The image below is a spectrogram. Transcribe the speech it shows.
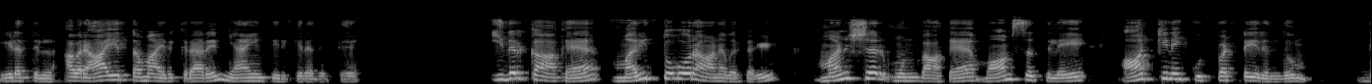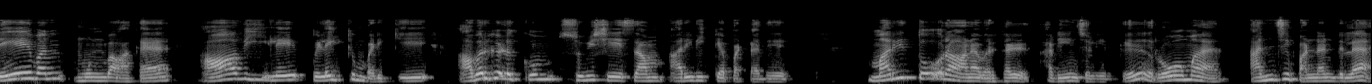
இடத்தில் அவர் ஆயத்தமா இருக்கிறாரு நியாயம் தீர்க்கிறதுக்கு. இதற்காக மரித்தோரானவர்கள் மனுஷர் முன்பாக மாம்சத்திலே ஆக்கினைக்குட்பட்டு இருந்தும் தேவன் முன்பாக ஆவியிலே பிழைக்கும்படிக்கு அவர்களுக்கும் சுவிசேஷம் அறிவிக்கப்பட்டது. மரித்தோரானவர்கள் அப்படின்னு சொல்லியிருக்கு. ரோமர் அஞ்சு பன்னெண்டுல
